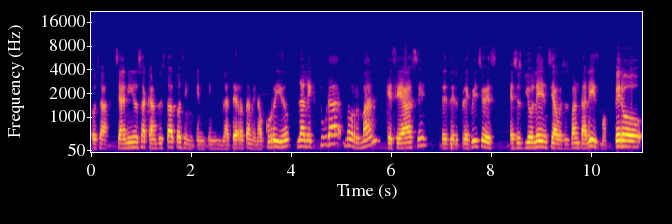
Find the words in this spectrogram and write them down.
o sea, se han ido sacando estatuas, en, en, en Inglaterra también ha ocurrido. La lectura normal que se hace desde el prejuicio es eso es violencia o eso es vandalismo, pero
